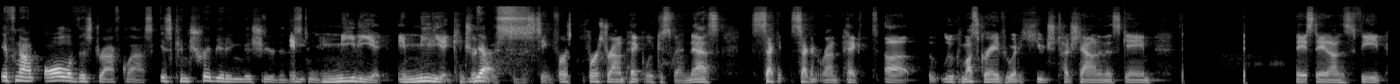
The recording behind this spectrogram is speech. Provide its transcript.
if not all of this draft class, is contributing this year to this team. Immediate, immediate contributors yes. to this team. First, first round pick Lucas Van Ness. Second, second round pick uh, Luke Musgrave, who had a huge touchdown in this game. They stayed on his feet.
